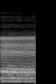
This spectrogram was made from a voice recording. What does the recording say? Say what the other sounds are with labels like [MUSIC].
Yeah.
